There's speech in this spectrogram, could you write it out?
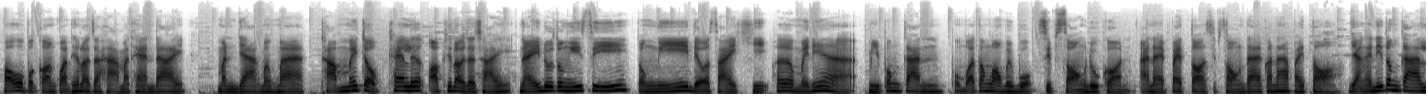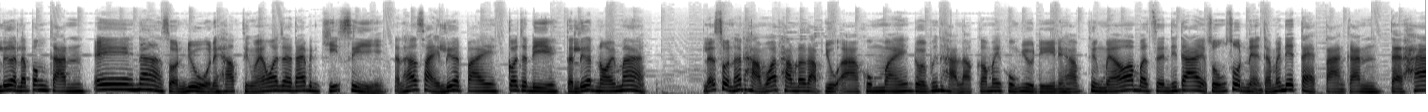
เพราะอุปกรณ์ก่อนที่เราจะหามาแทนได้ มันยากมากๆทำไม่จบแค่เลือกออฟที่เราจะใช้ ไหนดูตรงนี้สิตรงนี้เดี๋ยวใส่คีเพิ่มไหมเนี่ย มีป้องกัน ผมว่าต้องลองไปบวก 12 ดูก่อน อันไหนไปต่อ 12 ได้ก็น่าไปต่อ อย่างอันนี้ต้องการเลือดและป้องกัน เอ๊น่าสนอยู่นะครับ ถึงแม้ว่าจะได้เป็นคีสี่แต่ถ้าใส่เลือดไปก็จะดีแต่เลือดน้อยมาก และส่วนถ้าถามว่าทำระดับ UR คุ้มไหม โดยพื้นฐานแล้วก็ไม่คุ้มอยู่ดีนะครับ ถึงแม้ว่าเปอร์เซ็นต์ที่ได้สูงสุดเนี่ยจะไม่ได้แตกต่างกัน แต่ถ้า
